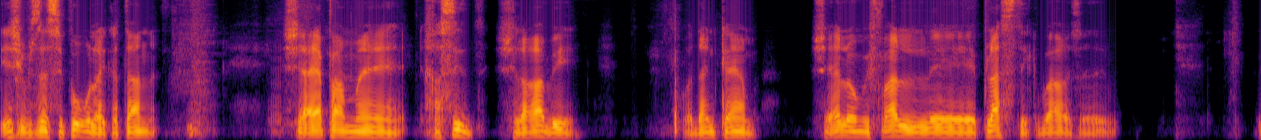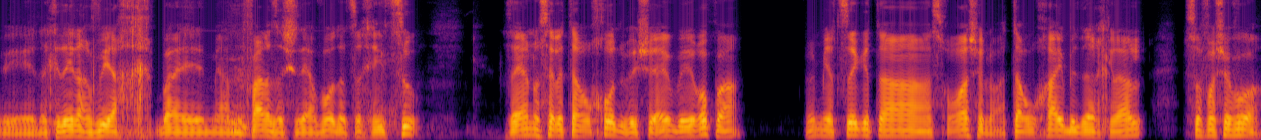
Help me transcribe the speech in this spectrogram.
יש בזה סיפור אולי קטן, שהיה פעם אה, חסיד של הרבי, הוא עדיין קיים, שהיה לו מפעל אה, פלסטיק בארץ, וכדי להרוויח מהמפעל הזה שזה יעבוד, אז צריך ייצוא. זה היה נושא לתערוכות שהיו באירופה ומייצג את הסחורה שלו. התערוכה היא בדרך כלל סוף השבוע.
